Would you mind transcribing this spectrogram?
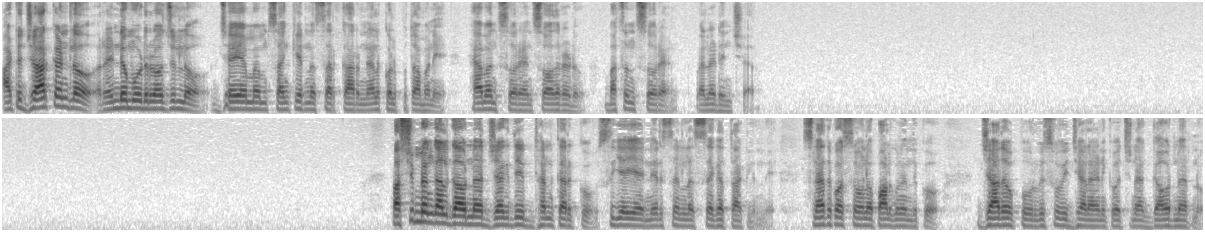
అటు జార్ఖండ్లో రెండు మూడు రోజుల్లో జేఎంఎం సంకీర్ణ సర్కారు నెలకొల్పుతామని హేమంత్ సోరెన్ సోదరుడు బసంత్ సోరెన్ వెల్లడించారు. పశ్చిమ బెంగాల్ గవర్నర్ జగదీప్ ధన్కర్కు సిఐఏ నిరసనల సెగ తాకిలింది స్నాతకోత్సవంలో పాల్గొనేందుకు జాదవ్పూర్ విశ్వవిద్యాలయానికి వచ్చిన గవర్నర్ను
